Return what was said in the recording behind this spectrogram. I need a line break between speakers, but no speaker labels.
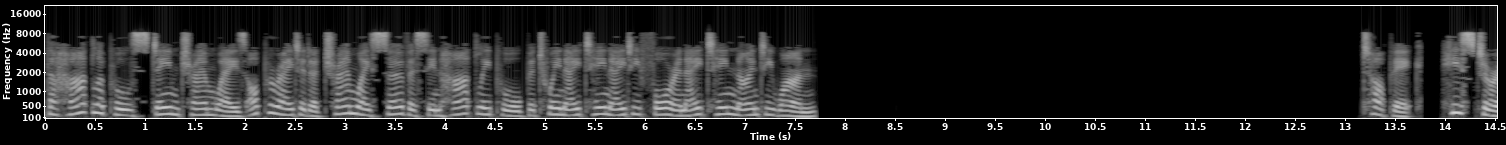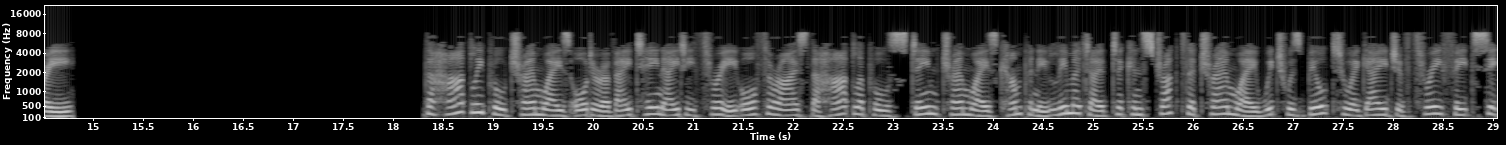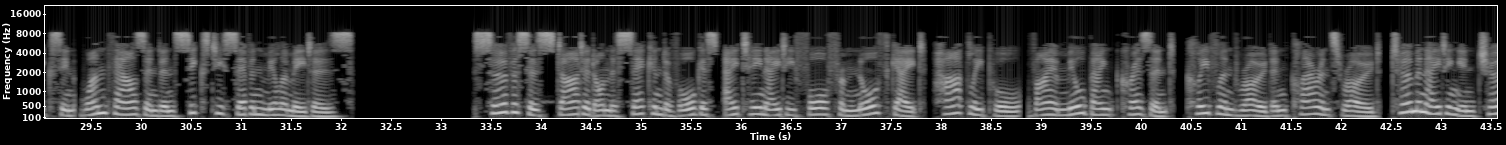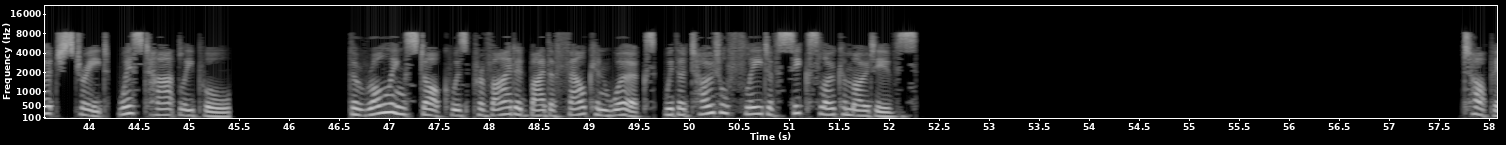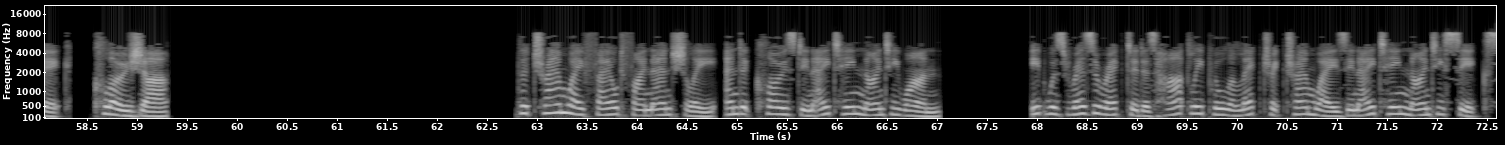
The Hartlepool steam tramways operated a tramway service in Hartlepool between 1884 and 1891. History The Hartlepool Tramways Order of 1883 authorised the Hartlepool Steam Tramways Company Limited to construct the tramway which was built to a gauge of 3 feet 6 in 1067 mm. Services started on 2 August 1884 from Northgate, Hartlepool, via Millbank Crescent, Cleveland Road and Clarence Road, terminating in Church Street, West Hartlepool. The rolling stock was provided by the Falcon Works, with a total fleet of six locomotives. Closure The tramway failed financially, and it closed in 1891. It was resurrected as Hartlepool Electric Tramways in 1896.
